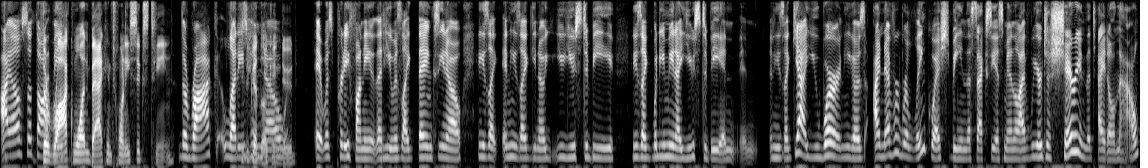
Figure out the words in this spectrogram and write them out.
I also thought the Rock won back in 2016. The Rock letting He's a him good looking know dude. it was pretty funny that he was like, "Thanks," you know. And he's like, and he's like, you know, you used to be. He's like, "What do you mean I used to be?" And and and he's like, "Yeah, you were." And he goes, "I never relinquished being the sexiest man alive. We are just sharing the title now."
